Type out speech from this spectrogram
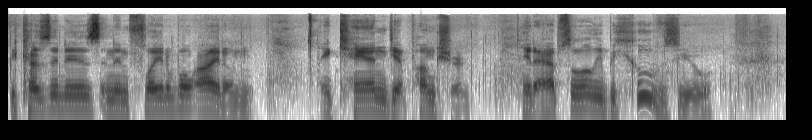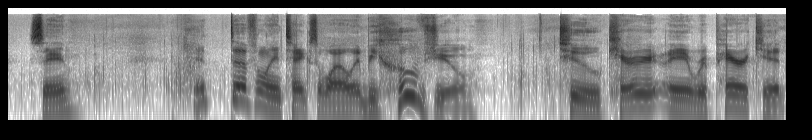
because it is an inflatable item, it can get punctured it absolutely behooves you. See, it definitely takes a while. It behooves you to carry a repair kit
